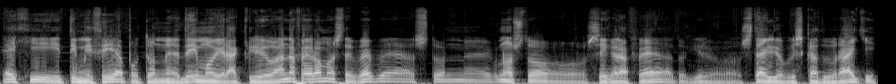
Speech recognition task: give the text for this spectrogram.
έχει τιμηθεί από τον ε, Δήμο Ηρακλείου. Αναφερόμαστε βέβαια στον ε, γνωστό συγγραφέα, τον κύριο Στέλιο Βισκαδουράκη,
